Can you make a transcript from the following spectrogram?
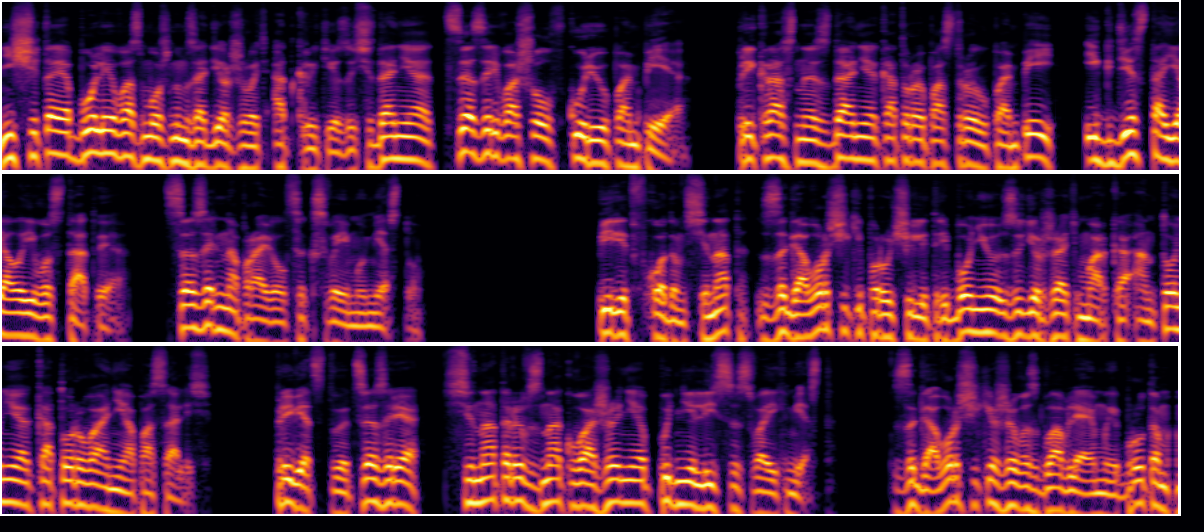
Не считая более возможным задерживать открытие заседания, Цезарь вошел в Курию Помпея, прекрасное здание, которое построил Помпей и где стояла его статуя. Цезарь направился к своему месту. Перед входом в Сенат заговорщики поручили Трибонию задержать Марка Антония, которого они опасались. Приветствуя Цезаря, сенаторы в знак уважения поднялись со своих мест. Заговорщики же, возглавляемые Брутом,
